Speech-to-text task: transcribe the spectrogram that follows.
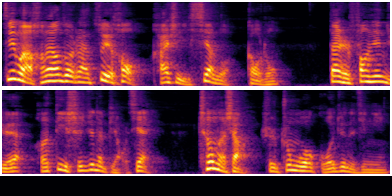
尽管衡阳作战最后还是以陷落告终，但是方先觉和第十军的表现称得上是中国国军的精英。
